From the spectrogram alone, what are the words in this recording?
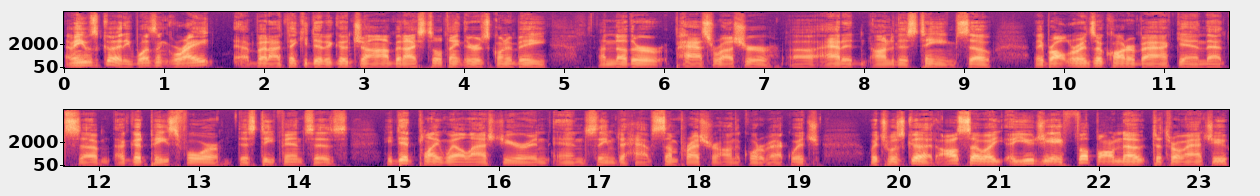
I mean, he was good. He wasn't great, uh, but I think he did a good job, and I still think there's going to be another pass rusher uh, added onto this team. So they brought Lorenzo Carter back, and that's um, a good piece for this defense. As he did play well last year and, and seemed to have some pressure on the quarterback, which which was good. Also, a, a UGA football note to throw at you,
